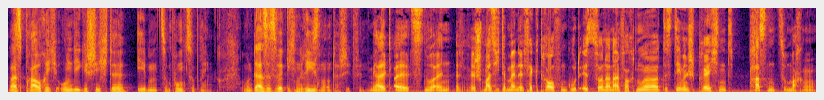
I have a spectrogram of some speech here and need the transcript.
Was brauche ich, um die Geschichte eben zum Punkt zu bringen? Und das ist wirklich ein Riesenunterschied, finde ich. Mehr halt als nur ein, äh, schmeiße ich da mal einen Effekt drauf und gut ist, sondern einfach nur das dementsprechend passend zu machen.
